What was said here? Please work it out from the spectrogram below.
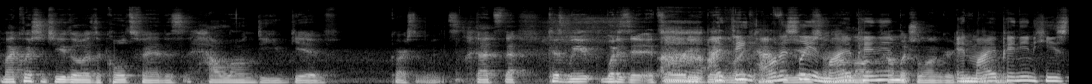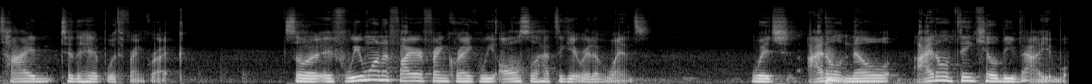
My question to you though, as a Colts fan, is how long do you give Carson Wentz? That's that because we what is it? It's already. Uh, been I like think a honestly, year, in so my how long- opinion, how much longer? In my give him? opinion, he's tied to the hip with Frank Reich. So if we want to fire Frank Reich, we also have to get rid of Wentz, which I don't know. I don't think he'll be valuable.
